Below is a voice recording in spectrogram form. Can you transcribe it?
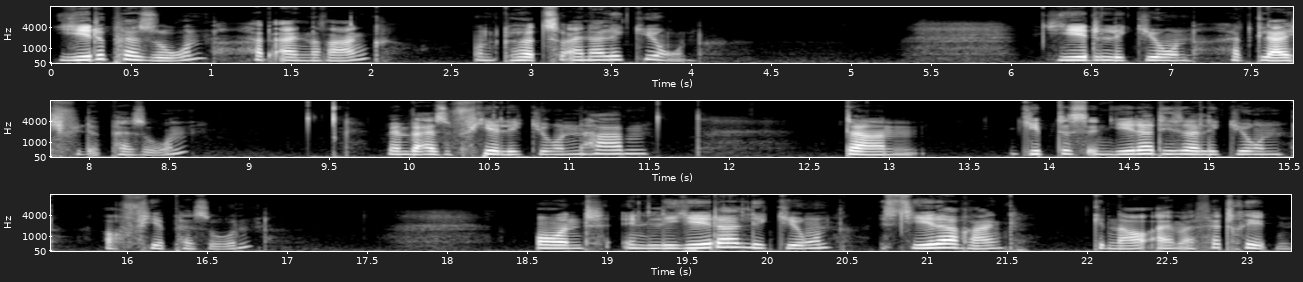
Jede Person hat einen Rang und gehört zu einer Legion. Jede Legion hat gleich viele Personen. Wenn wir also vier Legionen haben, dann gibt es in jeder dieser Legionen auch vier Personen. Und in jeder Legion ist jeder Rang genau einmal vertreten.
